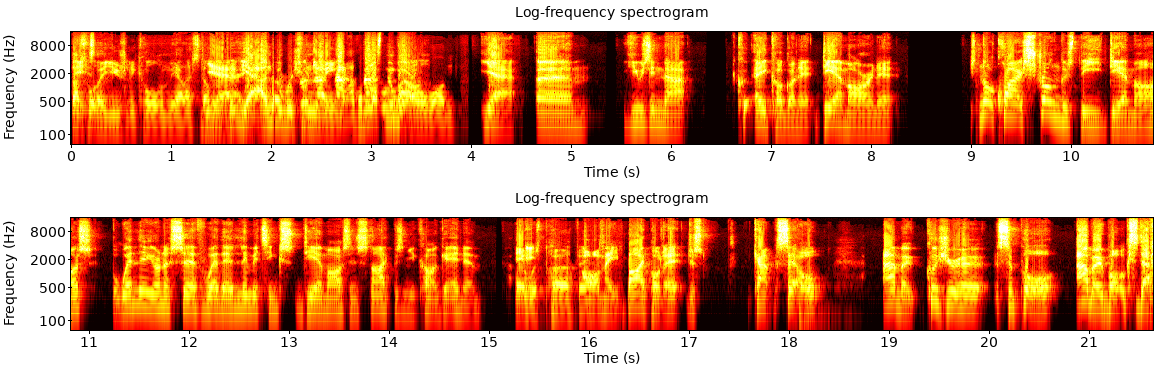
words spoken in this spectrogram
That's It's- what they usually call them, the LSW. Yeah, But yeah, I know which But one you mean that- now. The long one. barrel one. Yeah, um, using that c- ACOG on it, DMR in it. It's not quite as strong as the DMRs, but when they're on a server where they're limiting s- DMRs and snipers and you can't get in them, It was perfect. oh mate, bipod it, just camp set up, ammo because you're a support ammo box down.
